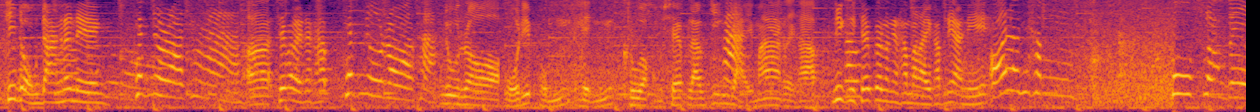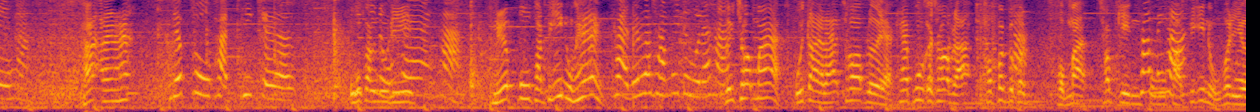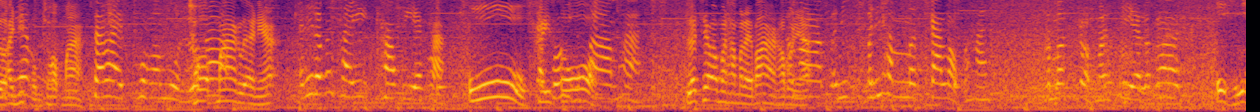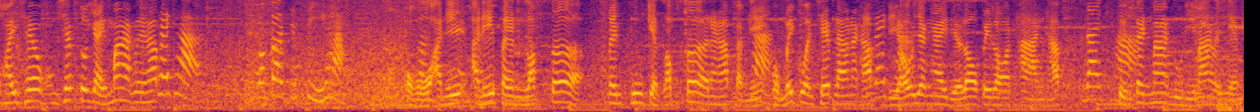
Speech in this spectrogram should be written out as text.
ที่โด่งดังนั่นเองเชฟนูรอค่ะ อ่าเชฟอะไรนะครับ เชฟนูรอค่ะ นูรอโหที่ผมเห็นครัวของเชฟแล้วยิ่งค่ะ ใหญ่มากเลยครับ นี่คือเชฟกำลังจะทำอะไรครับเนี่ยอันนี้อ๋อเราจะทำปูฟลองเบค่ะ ฮะอะไรนะฮะเนื้อปูผัดที่เกลือ อู้ฟังดูดีพริกขี้หนูแห้งค่ะ เนื้อปูผัดพริกขี้หนูแห้ง ค่ะเดี๋ยวเราทำให้ดูนะคะ เฮ้ยชอบมาก อุ้ยตายแล้วชอบเลยอะแค่พูดก็ชอบแล้วเพราะเป็นคนผมอะชอบกินชอบไหมปูคะ ผัดพริกขี้หนูพอดีเลยอันนี้ผมชอบมากสาหร่ายพวงองุ่นชอบแล้วมากเลยอันเนี้ยอันนี้เราก็ใช้คาเวียร์ค่ะอู้ไฮโซ จากพวกหินฟาร์มค่ะแล้วเชฟเอามาทำอะไรบ้างครับวันเนี้ย เอามาอันนี้วันนี้ทำมาการหลอกนะคะเรามากรอบมาเซียแล้วก็ โอ้โหหอยเชลล์ของเชฟตัวใหญ่มากเลยครับ ใช่ค่ะมังกรเจ็ดสีค่ะ โอ้โห อันนี้ อันนี้เป็น lobster เป็นภูเก็ต lobster นะครับ แบบนี้ ค่ะผมไม่กวนเชฟแล้วนะครับ ได้ค่ะ เดี๋ยวยังไง เดี๋ยวเราไปรอทานครับ ได้ค่ะ ตื่นเต้นมาก ดูดีมากเลยเชฟ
